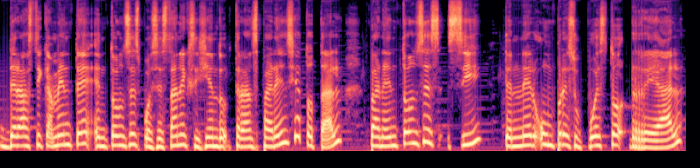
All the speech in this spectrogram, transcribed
drásticamente. Entonces, pues están exigiendo transparencia total para entonces sí tener un presupuesto real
